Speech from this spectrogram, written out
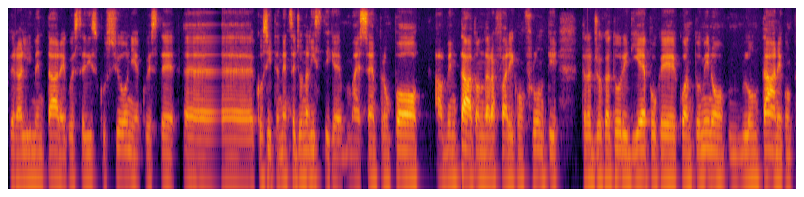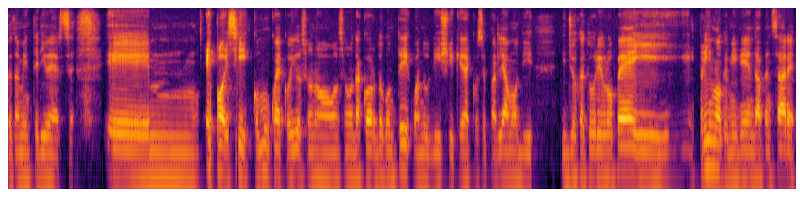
per alimentare queste discussioni e queste eh, così, tendenze giornalistiche, ma è sempre un po' avventato andare a fare i confronti tra giocatori di epoche quantomeno lontane, completamente diverse. E, ehm, e poi sì, comunque ecco, io sono, sono, d'accordo con te quando dici che ecco, se parliamo di, di giocatori europei, il primo che mi viene da pensare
